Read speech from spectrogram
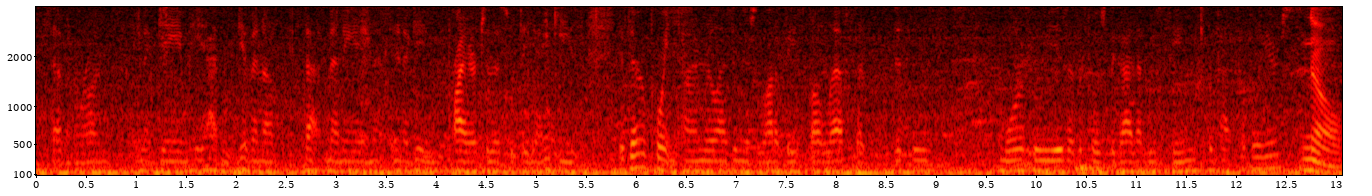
seven runs in a game. He hadn't given up that many in a, in a game prior to this with the Yankees. Is there a point in time realizing there's a lot of baseball left that this is more of who he is as opposed to the guy that we've seen for the past couple of years? No,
